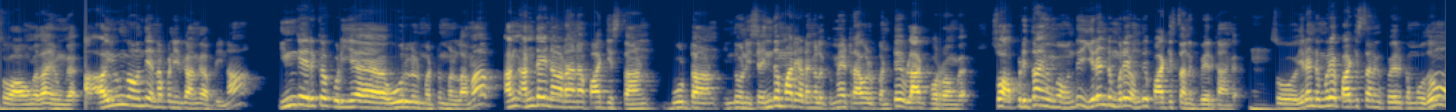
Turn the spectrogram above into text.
ஸோ அவங்க தான் இவங்க இவங்க வந்து என்ன பண்ணியிருக்காங்க அப்படின்னா இங்கே இருக்கக்கூடிய ஊர்கள் மட்டும் இல்லாமல் அங் அண்டை நாடான பாகிஸ்தான் பூட்டான் இந்தோனேஷியா இந்த மாதிரி இடங்களுக்குமே ட்ராவல் பண்ணிட்டு விளாக் போடுறவங்க. ஸோ அப்படித்தான் இவங்க வந்து இரண்டு முறை வந்து பாகிஸ்தானுக்கு போயிருக்காங்க. ஸோ இரண்டு முறை பாகிஸ்தானுக்கு போயிருக்கும் போதும்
